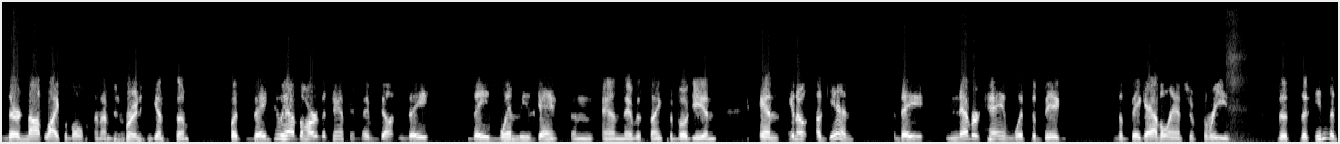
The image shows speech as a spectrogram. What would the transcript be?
they're not likable, and I've been rooting against them, but they do have the heart of the champion. They've done they they win these games, and and it was thanks to Boogie and and you know again they never came with the big the big avalanche of threes. The, the even the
